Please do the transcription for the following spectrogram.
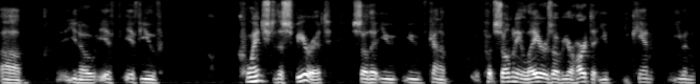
uh, you know, if if you've quenched the Spirit so that you you've kind of put so many layers over your heart that you you can't even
